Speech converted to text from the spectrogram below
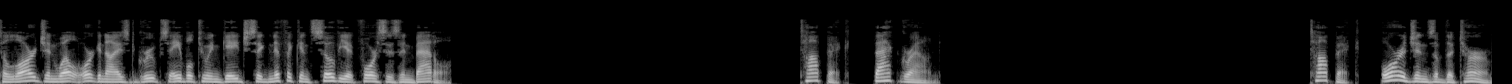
to large and well-organized groups able to engage significant Soviet forces in battle. Background Origins of the term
